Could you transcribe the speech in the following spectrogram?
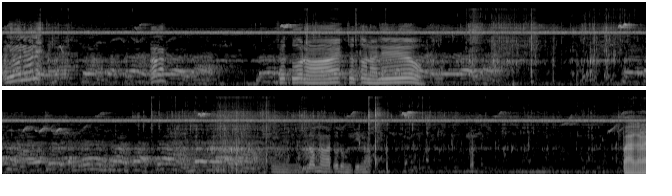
อันนี้มานี่มานี่มามา ช่วยตัวหน่อยช่วยตัวหน่อยเร็วลมโลมาวัดอุดมศิลป์ครับปลาอะไร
